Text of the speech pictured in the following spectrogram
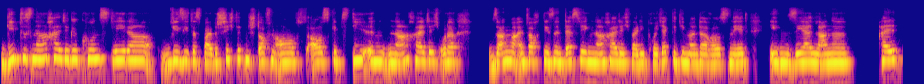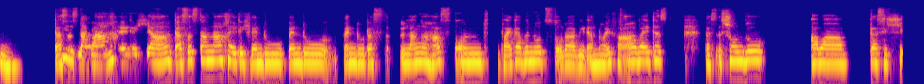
Gibt es nachhaltige Kunstleder? Wie sieht es bei beschichteten Stoffen aus? aus? Gibt es die in nachhaltig oder sagen wir einfach, die sind deswegen nachhaltig, weil die Projekte, die man daraus näht, eben sehr lange halten. Das ist dann nachhaltig, ja. Das ist dann nachhaltig, wenn du, wenn du, wenn du das lange hast und weiter benutzt oder wieder neu verarbeitest. Das ist schon so. Aber dass ich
